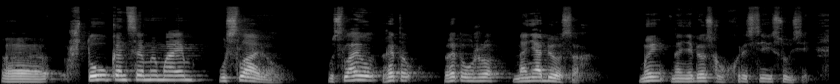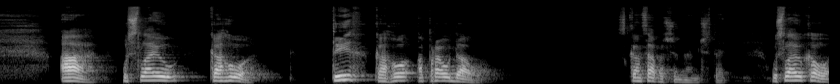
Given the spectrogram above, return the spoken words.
што ў канцэ мы маем уславіў уславіў гэта гэта ўжо на нябёсах мы на нябёсах у хрысце Ісусе а уславіў каго тых каго апраўдаў з конца пачынаем чытаць уславіў каго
